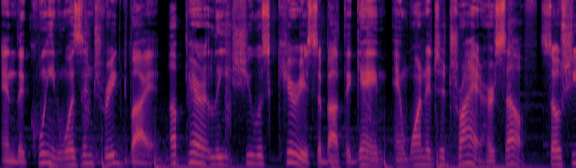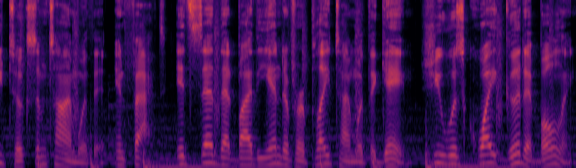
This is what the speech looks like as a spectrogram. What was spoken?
and the Queen was intrigued by it. Apparently, she was curious about the game and wanted to try it herself, so she took some time with it. In fact, it's said that by the end of her playtime with the game, she was quite good at bowling.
